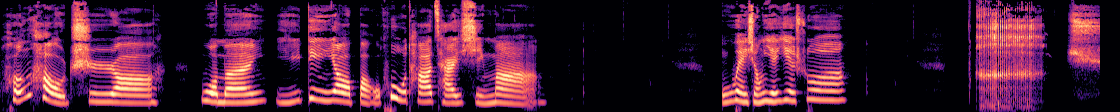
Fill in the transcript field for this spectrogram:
很好吃啊，我们一定要保护它才行嘛。”无尾熊爷爷说：“嘘，”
